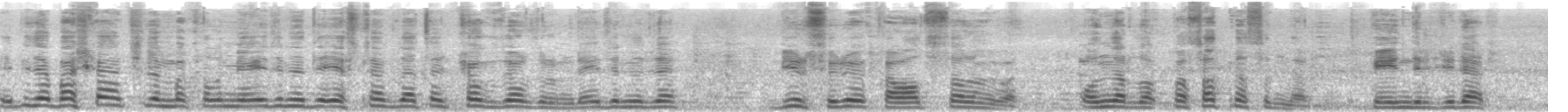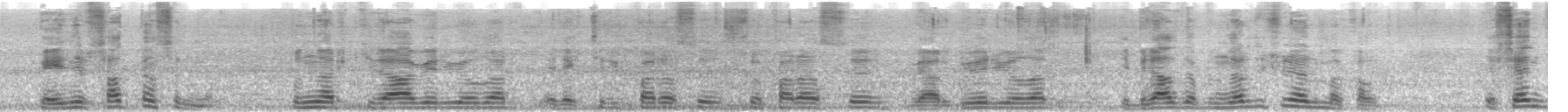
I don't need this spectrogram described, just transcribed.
e, bir de başka açıdan bakalım ya Edirne'de esnaf zaten çok zor durumda. Edirne'de bir sürü kahvaltı salonu var. Onlar lokma satmasınlar. Peynirciler peynir satmasınlar. Bunlar kira veriyorlar, elektrik parası, su parası, vergi veriyorlar. E, biraz da bunları düşünelim bakalım. E sen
